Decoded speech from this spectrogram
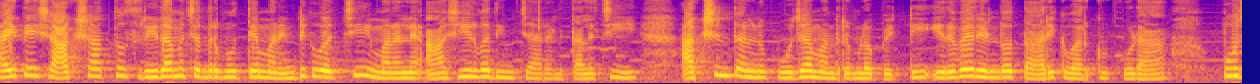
అయితే సాక్షాత్తు శ్రీరామచంద్రమూర్తి మన ఇంటికి వచ్చి మనల్ని ఆశీర్వదించారని తలచి అక్షింతలను పూజా మందిరంలో పెట్టి ఇరవై రెండో తారీఖు వరకు కూడా పూజ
